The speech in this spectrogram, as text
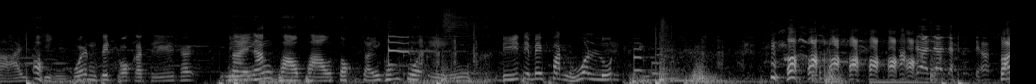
ตายจริงเว้นผิดปกติใช่นายนั่งเผาเผาๆตกใจของตัวเอง ดีที่ไม่ฟันหัวหลุด เดี๋ยวเดี๋ยวเดี๋ยวเดี๋ยวใส่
